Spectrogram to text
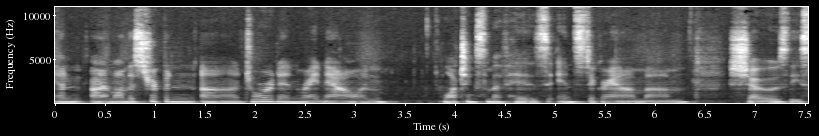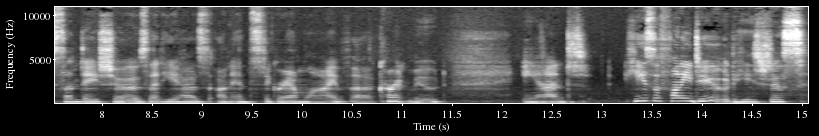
and I'm on this trip in uh, Jordan right now and watching some of his Instagram um, shows, these Sunday shows that he has on Instagram Live, uh, Current Mood. And he's a funny dude. He's just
